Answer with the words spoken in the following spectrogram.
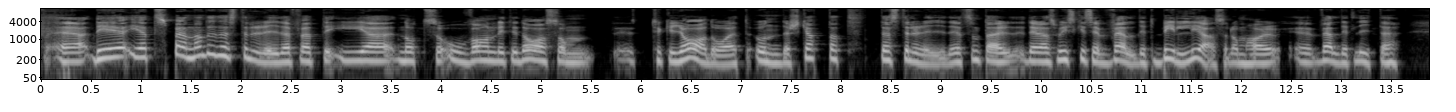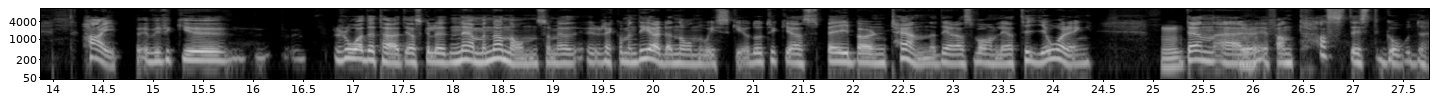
Eh, det är ett spännande destilleri därför att det är något så ovanligt idag som, eh, tycker jag då, ett underskattat destilleri. Det är ett sånt där, deras whiskys är väldigt billiga, så de har eh, väldigt lite hype. Vi fick ju rådet här att jag skulle nämna någon som jag rekommenderade någon whisky och då tycker jag Spayburn 10, deras vanliga tioåring, Mm. den är Mhm. fantastiskt god.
